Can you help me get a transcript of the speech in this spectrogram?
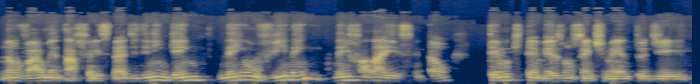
não vai aumentar a felicidade de ninguém, nem ouvir, nem, nem falar isso. Então, temos que ter mesmo um sentimento de,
